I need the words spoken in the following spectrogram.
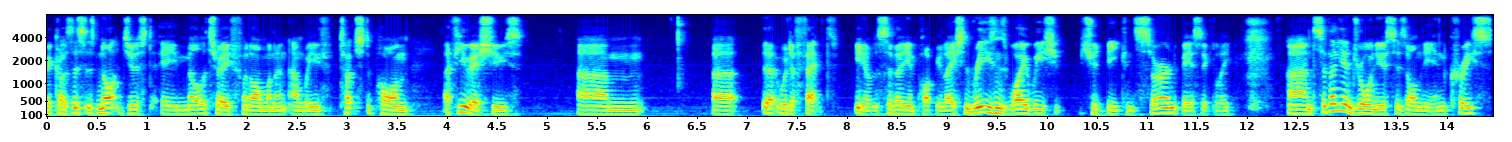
because this is not just a military phenomenon, and we've touched upon a few issues um, uh, that would affect you know the civilian population, reasons why we sh- should be concerned basically, and civilian drone use is on the increase.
